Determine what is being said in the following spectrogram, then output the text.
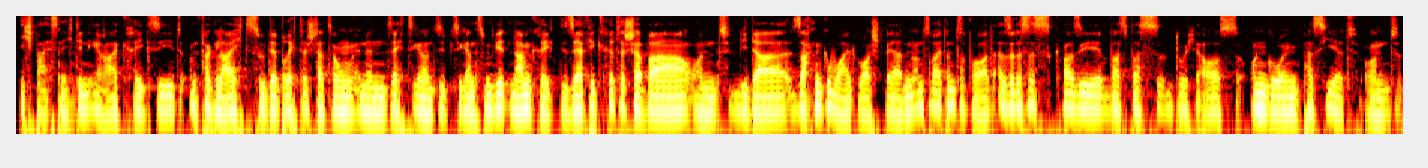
ich weiß nicht, den Irakkrieg sieht und vergleicht zu der Berichterstattung in den 60ern und 70ern zum Vietnamkrieg, die sehr viel kritischer war und wie da Sachen gewhitewashed werden und so weiter und so fort. Also das ist quasi was, was durchaus ongoing passiert und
